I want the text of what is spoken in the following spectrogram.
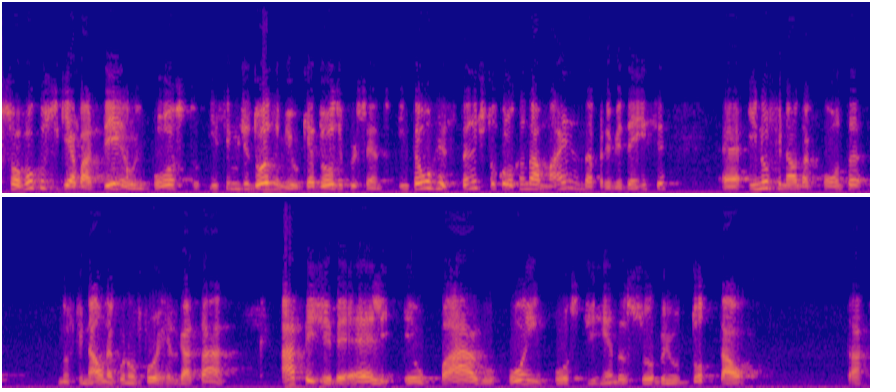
só vou conseguir abater o imposto em cima de 12 mil, que é 12%. Então, o restante estou colocando a mais na previdência é, e no final da conta, no final, né, quando eu for resgatar, a PGBL, eu pago o imposto de renda sobre o total, tá?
